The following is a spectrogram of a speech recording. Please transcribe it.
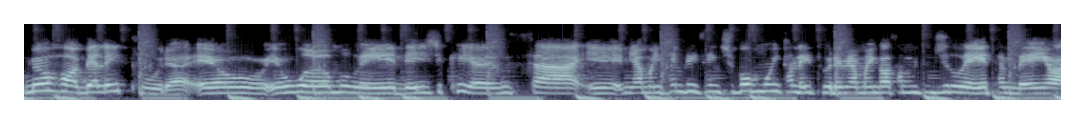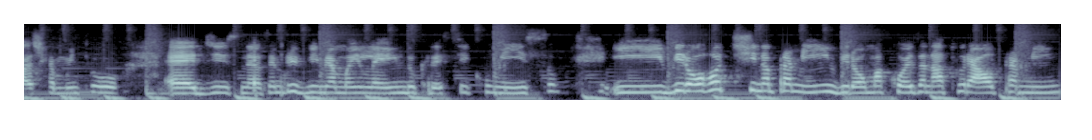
Meu hobby é leitura. Eu, eu amo ler desde criança. E minha mãe sempre incentivou muito a leitura. Minha mãe gosta muito de ler também. Eu acho que é muito é, disso, né? Eu sempre vi minha mãe lendo, cresci com isso. E virou rotina para mim, virou uma coisa natural para mim.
